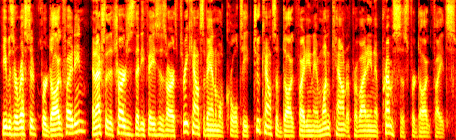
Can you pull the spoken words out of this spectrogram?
He was arrested for dogfighting, and actually, the charges that he faces are three counts of animal cruelty, two counts of dogfighting, and one count of providing a premises for dogfights.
